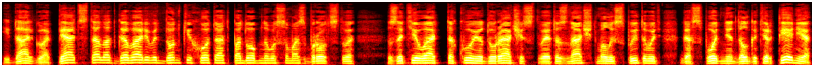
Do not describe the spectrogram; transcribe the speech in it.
И Дальго опять стал отговаривать Дон Кихота от подобного сумасбродства. Затевать такое дурачество — это значит, мол, испытывать Господне долготерпение.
